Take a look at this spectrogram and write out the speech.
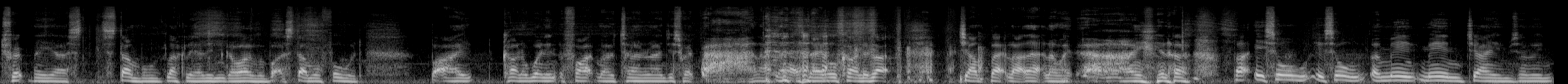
tripped me, I st- stumbled. Luckily, I didn't go over, but I stumbled forward. But I kind of went into fight mode, turned around, just went "Rah!" like that, and they all kind of like jumped back like that, and I went, ah, you know. But it's all, it's all. Me, and James. I mean,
